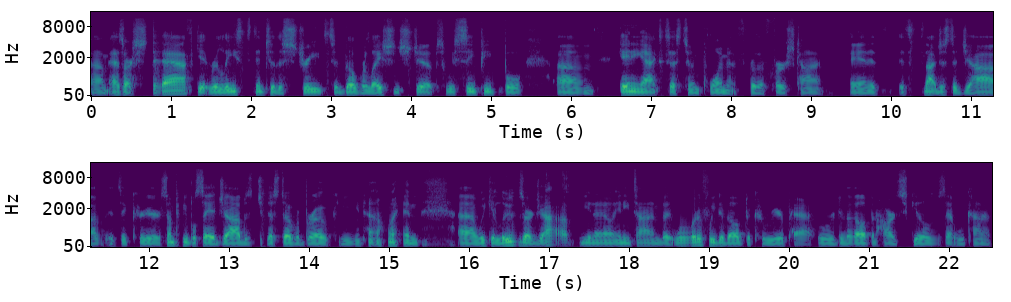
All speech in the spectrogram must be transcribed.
Um, as our staff get released into the streets and build relationships, we see people um, gaining access to employment for the first time. And it's it's not just a job; it's a career. Some people say a job is just over broke, you know, and uh, we could lose our job, you know, anytime. But what if we developed a career path where we're developing hard skills that will kind of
